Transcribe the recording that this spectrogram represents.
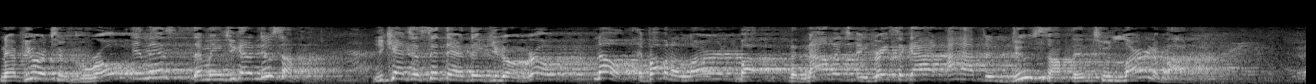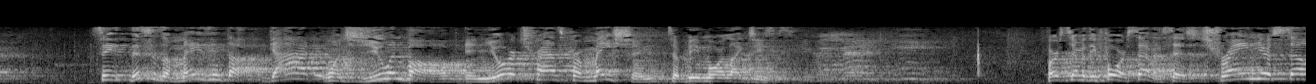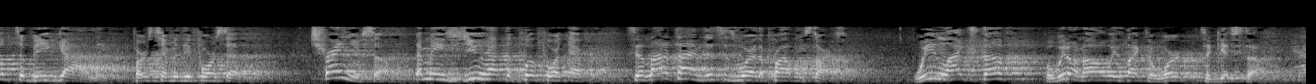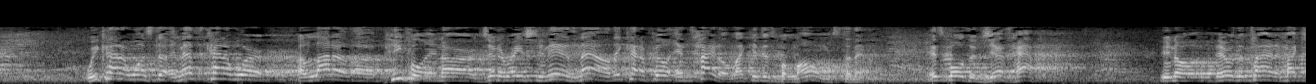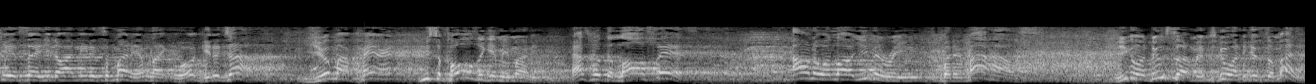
Now, if you are to grow in this, that means you got to do something. You can't just sit there and think you're going to grow. No, if I'm going to learn about the knowledge and grace of God, I have to do something to learn about it. See, this is amazing thought. God wants you involved in your transformation to be more like Jesus. 1 Timothy 4 7 says, train yourself to be godly. 1 Timothy 4 7. Train yourself. That means you have to put forth effort. See, a lot of times this is where the problem starts. We like stuff, but we don't always like to work to get stuff. We kind of want stuff, and that's kind of where a lot of uh, people in our generation is now. They kind of feel entitled, like it just belongs to them. It's supposed to just happen. You know, there was a time that my kids say, you know, I needed some money. I'm like, well, get a job. You're my parent. You're supposed to give me money. That's what the law says. I don't know what law you've been reading, but in my house, you're going to do something if you want to get some money.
